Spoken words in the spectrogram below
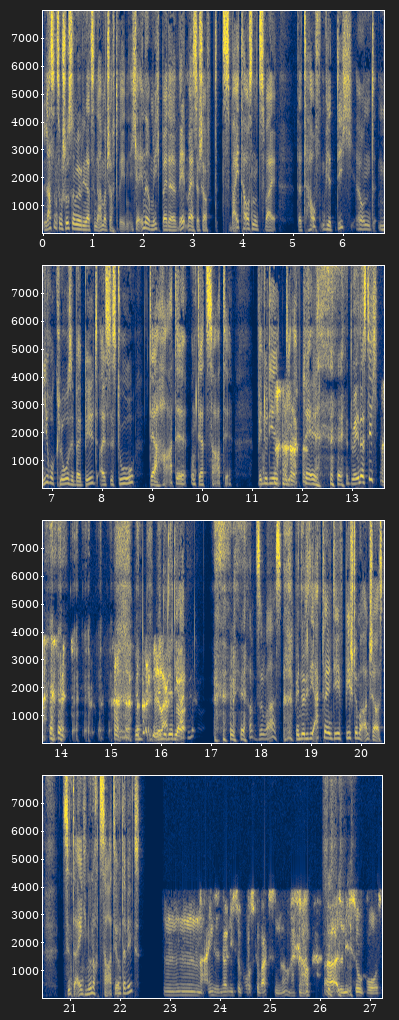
Lass uns zum Schluss nochmal über die Nationalmannschaft reden. Ich erinnere mich bei der Weltmeisterschaft 2002, da tauften wir dich und Miro Klose bei Bild als das Duo der Harte und der Zarte. Wenn du dir die aktuellen, du erinnerst dich? wenn, wenn du dir die, ja, so war's. Wenn du dir die aktuellen DFB-Stürmer anschaust, sind da eigentlich nur noch Zarte unterwegs? Mm, nein, die sind halt nicht so groß gewachsen. Ne? Also, äh, also nicht so groß.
